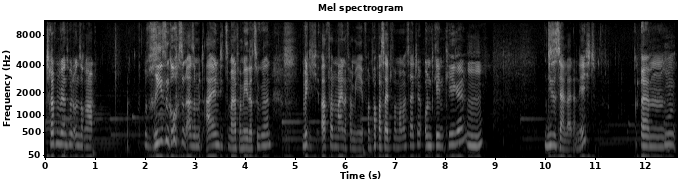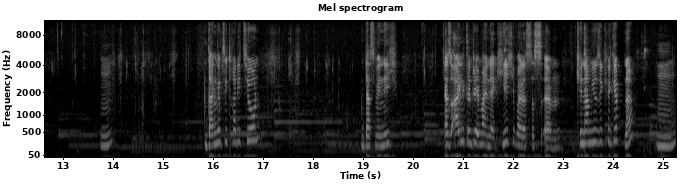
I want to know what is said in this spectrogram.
treffen wir uns mit unserer riesengroßen, also mit allen, die zu meiner Familie dazugehören. Wirklich äh, von meiner Familie, von Papas Seite, von Mamas Seite und gehen kegeln. Mhm. Dieses Jahr leider nicht. Ähm, Mhm. Dann gibt es die Tradition, dass wir nicht. Also eigentlich sind wir immer in der Kirche, weil es das ähm, Kindermusical gibt, ne? Mhm.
